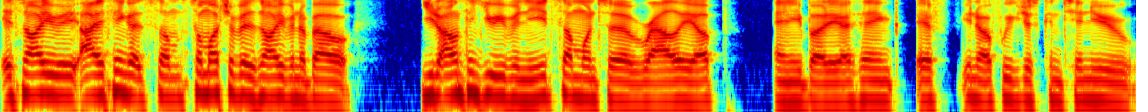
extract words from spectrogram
it's not even. I think some so much of it is not even about. You know, i don't think you even need someone to rally up anybody. I think if you know if we just continue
